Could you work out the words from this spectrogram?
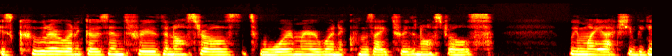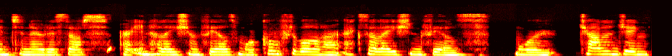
is cooler when it goes in through the nostrils, it's warmer when it comes out through the nostrils. We might actually begin to notice that our inhalation feels more comfortable and our exhalation feels more challenging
